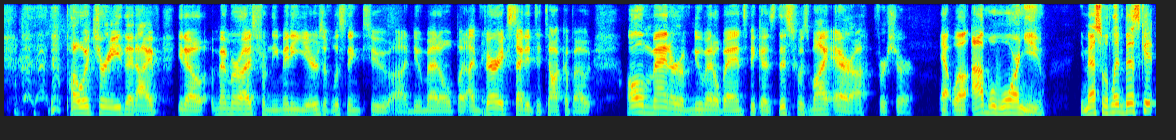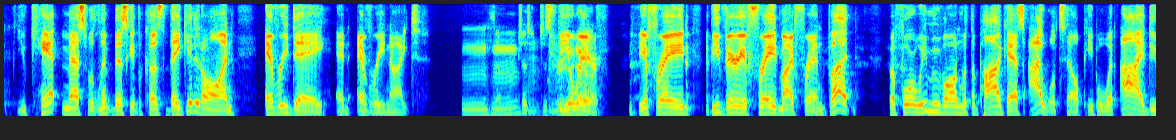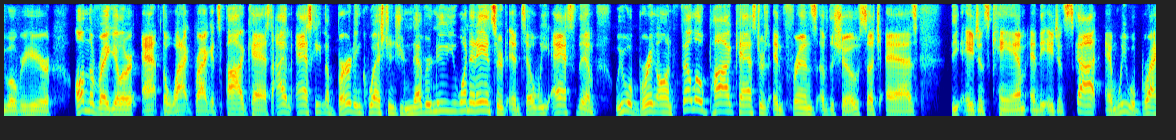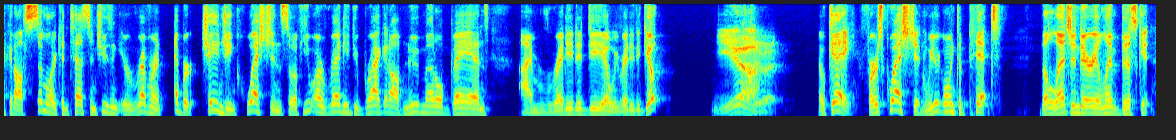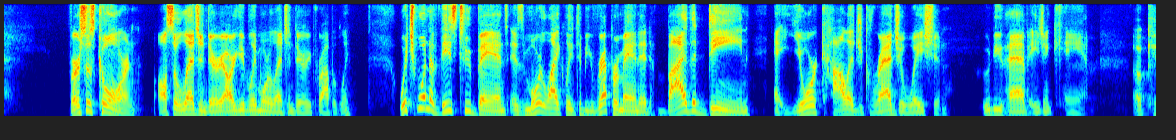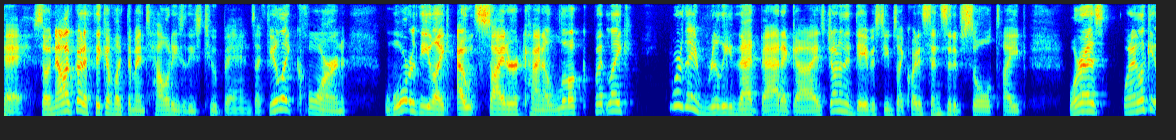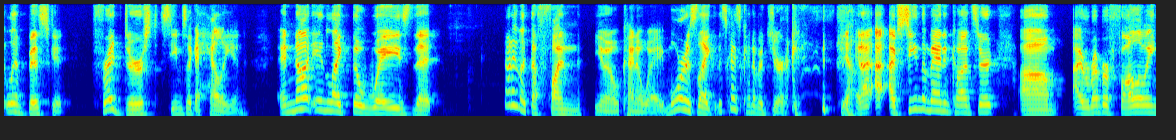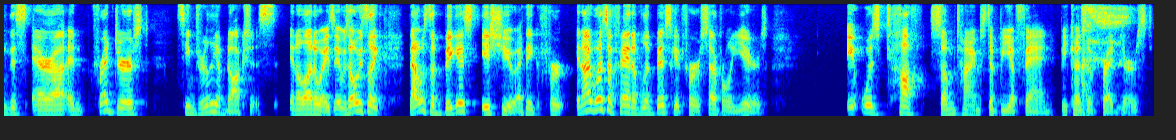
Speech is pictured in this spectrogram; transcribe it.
poetry that I've you know memorized from the many years of listening to uh, new metal. But I'm very excited to talk about all manner of new metal bands because this was my era for sure. Yeah, well, I will warn you. You mess with Limp Bizkit, you can't mess with Limp Bizkit because they get it on every day and every night. Mm-hmm. So just mm-hmm. just be aware. be afraid. be very afraid, my friend. But before we move on with the podcast, I will tell people what I do over here on the regular at the Whack Brackets podcast. I'm asking the burning questions you never knew you wanted answered until we ask them. We will bring on fellow podcasters and friends of the show, such as the agents Cam and the agent Scott, and we will bracket off similar contestants using irreverent, ever changing questions. So if you are ready to bracket off new metal bands, I'm ready to deal. We ready to go? Yeah. Okay, first question. We are going to pit the legendary Limp Bizkit versus Korn, also legendary, arguably more legendary, probably. Which one of these two bands is more likely to be reprimanded by the dean at your college graduation? Who do you have, Agent Cam? Okay, so now I've got to think of like the mentalities of these two bands. I feel like Korn wore the like outsider kind of look, but like were they really that bad at guys? Jonathan Davis seems like quite a sensitive soul type. Whereas when I look at Limp Bizkit, Fred Durst seems like a hellion. And not in like the ways that not in like the fun, you know, kind of way. More is like this guy's kind of a jerk. Yeah. and I, I've seen the man in concert. Um, I remember following this era, and Fred Durst seemed really obnoxious in a lot of ways. It was always like that was the biggest issue I think for, and I was a fan of Limp Bizkit for several years. It was tough sometimes to be a fan because of Fred Durst.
